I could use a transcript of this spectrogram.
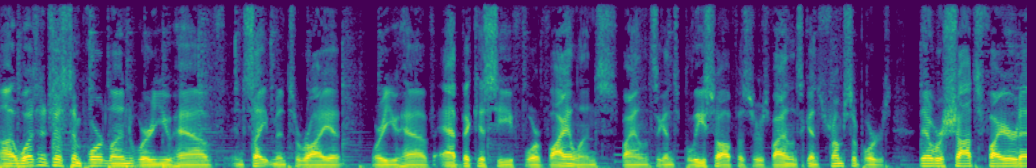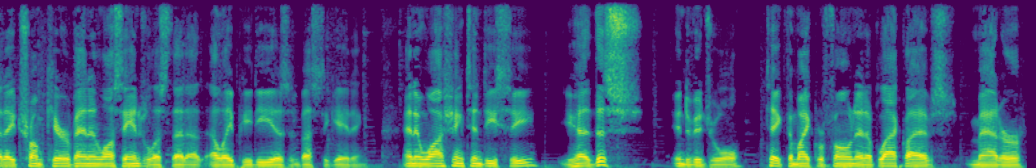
Uh, it wasn't just in Portland where you have incitement to riot, where you have advocacy for violence, violence against police officers, violence against Trump supporters. There were shots fired at a Trump caravan in Los Angeles that LAPD is investigating. And in Washington, D.C., you had this individual take the microphone at a Black Lives Matter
